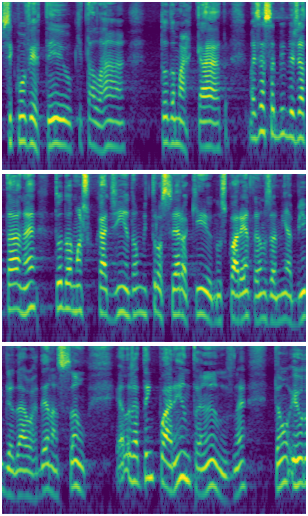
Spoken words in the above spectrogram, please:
se converteu, que está lá, toda marcada. Mas essa Bíblia já está né, toda machucadinha. Então me trouxeram aqui nos 40 anos a minha Bíblia da ordenação. Ela já tem 40 anos, né? Então eu,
